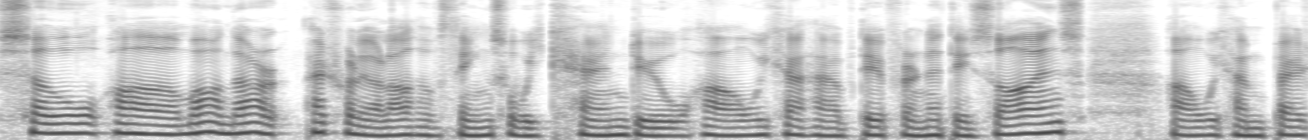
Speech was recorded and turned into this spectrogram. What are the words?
So, uh, well, there are actually a lot of things we can do. Uh, we can have different designs. Uh, we can be-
